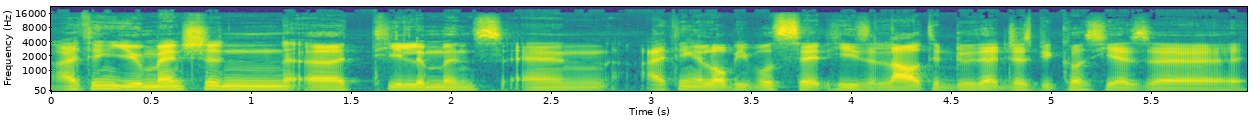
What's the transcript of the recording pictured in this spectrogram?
I think you mentioned uh, Tielemans, and I think a lot of people said he's allowed to do that just because he has a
